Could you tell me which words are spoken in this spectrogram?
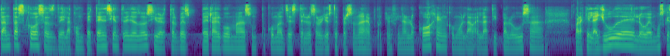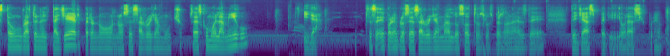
tantas cosas de la competencia entre ellos dos y ver tal vez ver algo más, un poco más de este desarrollo de este personaje, porque al final lo cogen, como la, la tipa lo usa para que le ayude, lo vemos que está un rato en el taller, pero no, no se desarrolla mucho, o sea, es como el amigo y ya. Eh, por ejemplo, se desarrollan más los otros, los personajes de, de Jasper y Horacio, por ejemplo.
